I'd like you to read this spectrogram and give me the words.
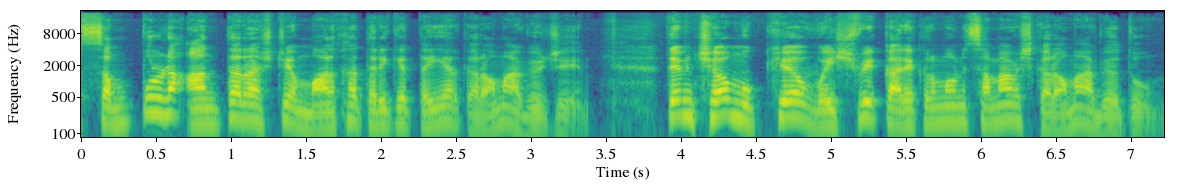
સંપૂર્ણ આંતરરાષ્ટ્રીય માળખા તરીકે તૈયાર કરવામાં આવ્યું છે. તેમ છ મુખ્ય વૈશ્વિક કાર્યક્રમોનો સમાવેશ કરવામાં આવ્યો હતો.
